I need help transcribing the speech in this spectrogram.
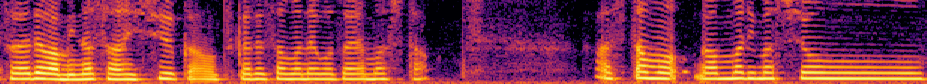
それでは皆さん一週間お疲れ様でございました。明日も頑張りましょう。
